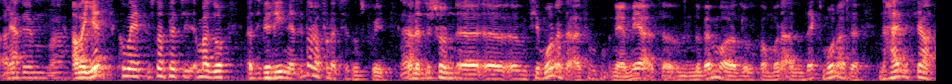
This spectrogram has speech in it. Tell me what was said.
an Ja. dem. Äh, Aber jetzt, guck mal, jetzt ist man plötzlich immer so, also wir reden jetzt immer noch von Assassin's Creed. Ja. Und das ist schon äh, äh, vier Monate alt, fünf, ne, mehr, ist ja im November oder so gekommen, oder? Also sechs Monate, ein halbes Jahr.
